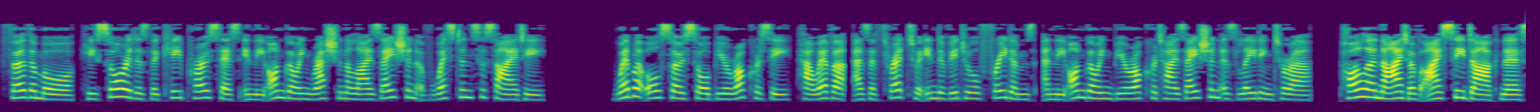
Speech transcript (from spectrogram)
Furthermore, he saw it as the key process in the ongoing rationalization of Western society. Weber also saw bureaucracy, however, as a threat to individual freedoms, and the ongoing bureaucratization as leading to a polar night of icy darkness,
